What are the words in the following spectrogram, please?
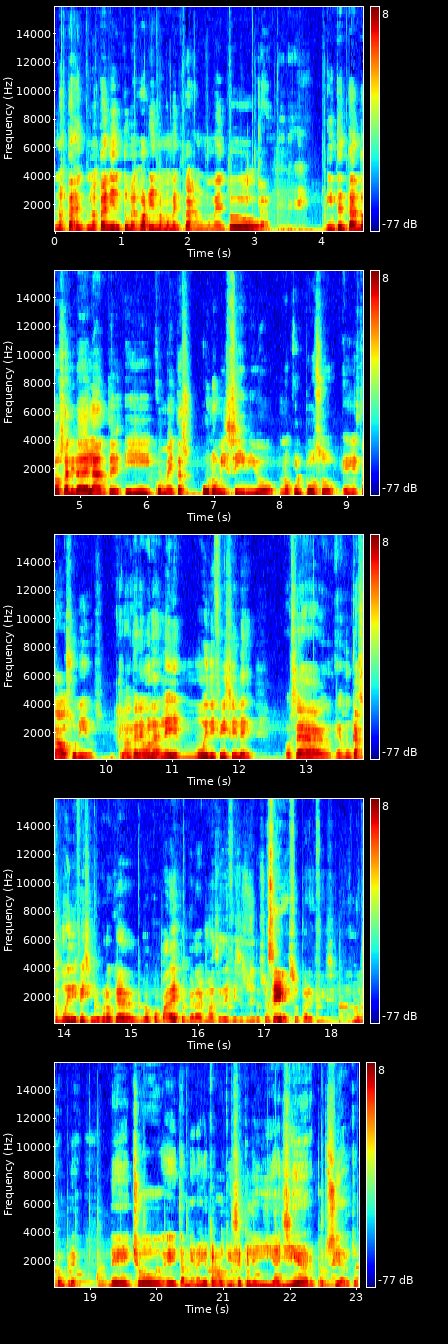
no estás, no estás ni en tu mejor ni en mal momento, estás en un momento Claro. intentando salir adelante y cometas un homicidio no culposo en Estados Unidos. Claro. Donde tenemos las leyes muy difíciles. O sea, es un caso muy difícil. Yo creo que lo compadezco. En verdad es más difícil su situación. Sí, es súper difícil, es muy complejo. De hecho, eh, también hay otra noticia que leí ayer, por cierto,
